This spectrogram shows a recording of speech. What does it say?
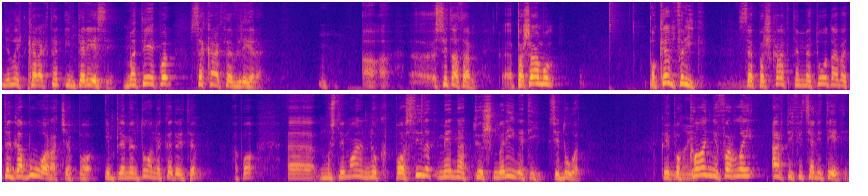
një lloj karakter interesi, më tepër se karakter vlere. si ta them, për shembull po kam frikë se për shkak të metodave të gabuara që po implementohen në këtë drejtim, apo ë muslimani nuk po sillet me natyrshmërinë e tij, si duhet. Po ka një farë lloj artificialiteti.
